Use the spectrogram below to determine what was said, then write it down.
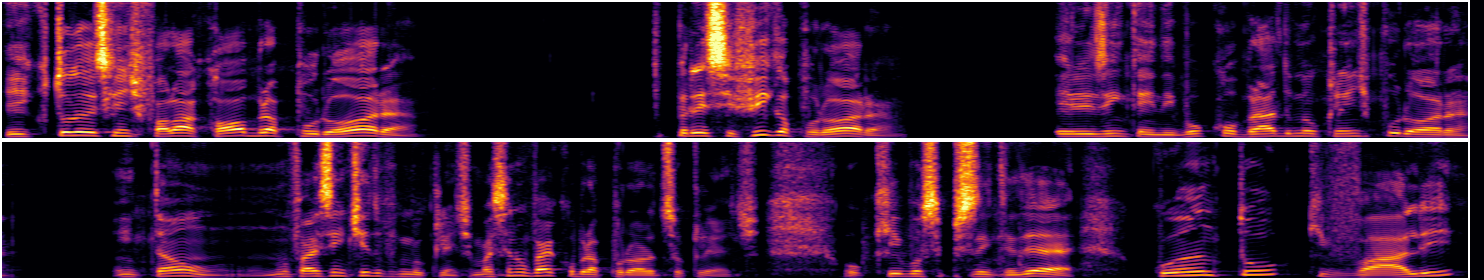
E toda vez que a gente fala, ah, cobra por hora, precifica por hora, eles entendem, vou cobrar do meu cliente por hora. Então, não faz sentido para o meu cliente, mas você não vai cobrar por hora do seu cliente. O que você precisa entender é quanto que vale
